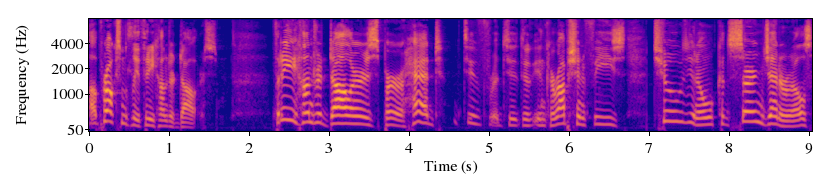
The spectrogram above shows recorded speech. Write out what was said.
approximately $300. $300 per head to, to, to, in corruption fees to, you know, concerned generals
